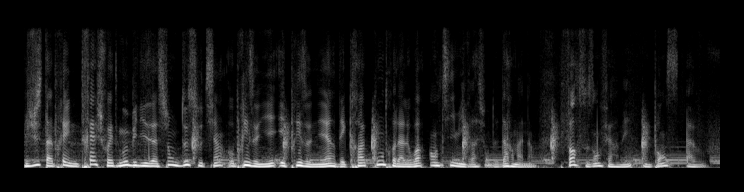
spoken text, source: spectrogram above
juste après une très chouette mobilisation de soutien aux prisonniers et prisonnières des CRA contre la loi anti-immigration de Darmanin. Force aux enfermés, on pense à vous.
